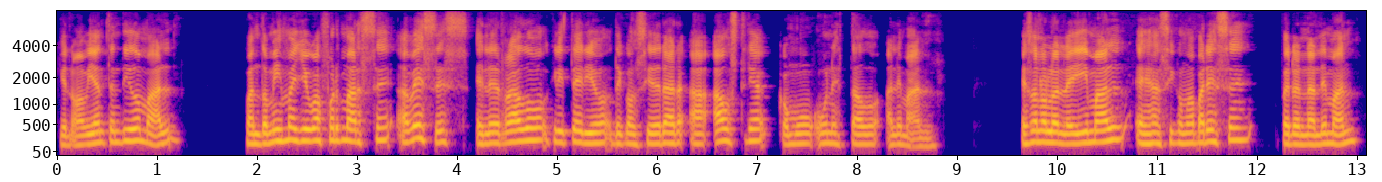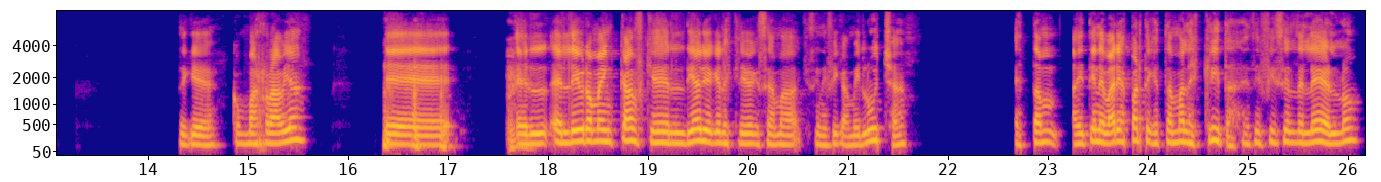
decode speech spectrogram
que no había entendido mal, cuando misma llegó a formarse, a veces, el errado criterio de considerar a Austria como un estado alemán. Eso no lo leí mal, es así como aparece, pero en alemán. Así que con más rabia. Eh, el, el, libro Mein Kampf, que es el diario que él escribe, que se llama, que significa Mi lucha, está, ahí tiene varias partes que están mal escritas. Es difícil de leerlo.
